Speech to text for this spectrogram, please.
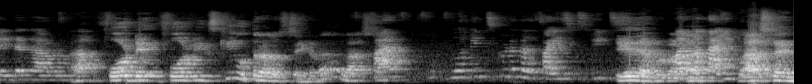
లెటర్ రావడము. ఫోర్ డే ఫోర్ వీక్స్కి ఉత్తరాలు వస్తాయి కదా లాస్ట్ ఏది అప్పుడు? లాస్ట్ టైం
